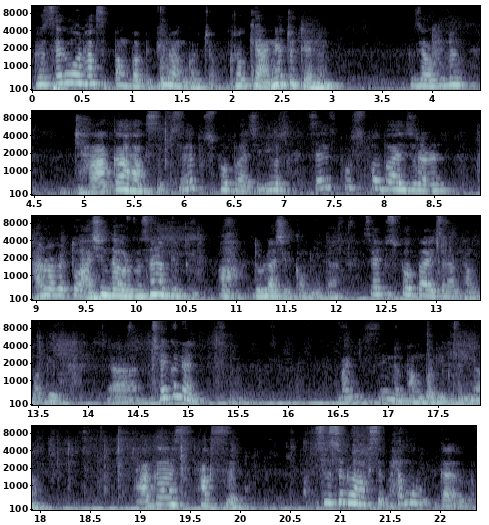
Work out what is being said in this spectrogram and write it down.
그래서 새로운 학습 방법이 필요한 거죠. 그렇게 안 해도 되는. 그래서 여기는 자가 학습, 셀프 슈퍼바이즈. 이거 셀프 슈퍼바이즈라는 단어를 또 아신다 그러면 사람들이 아 놀라실 겁니다. 셀프 슈퍼바이즈라는 방법이 아, 최근에 많이 쓰이는 방법이거든요. 자가 학습, 스스로 학습. 한국 그러니까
